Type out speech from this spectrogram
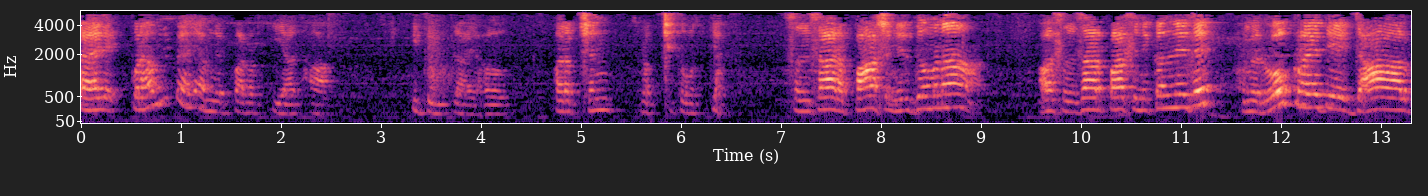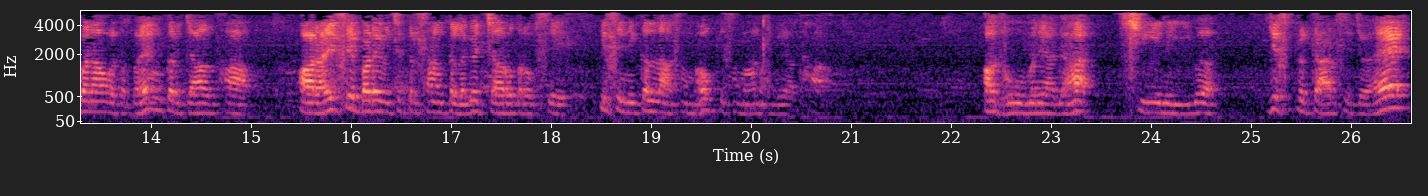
पहले, पुराने पहले हमने प्राप्त किया था। अभिप्राय। अरक्षण रक्षित संसार पाश निर्गमना और संसार पास निकलने से हमें रोक रहे थे, जाल बना हुआ था भयंकर जाल था। और ऐसे बड़े विचित्र सांक लगे चारों तरफ़ से इसे निकलना असंभव के समान हो गया था। अधो शेन जिस प्रकार से जो है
